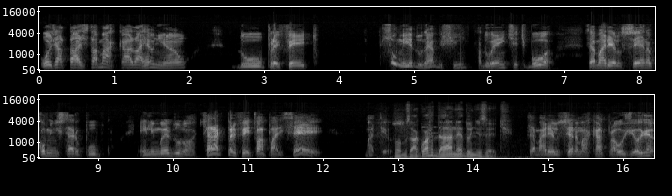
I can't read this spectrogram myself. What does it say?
hoje à tarde está marcada a reunião do prefeito, sumido, né, bichinho, está doente, gente boa, Zé Maria Lucena, com o Ministério Público, em Limoeiro do Norte. Será que o prefeito vai aparecer, Matheus? Vamos aguardar, né, Donizete? Zé Maria Lucena marcado para hoje. hoje.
